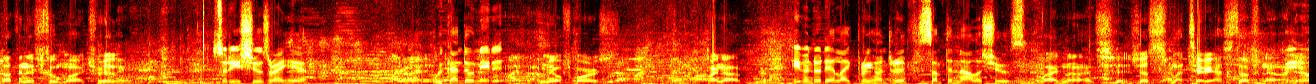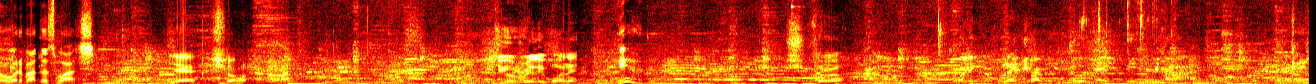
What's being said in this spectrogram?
Nothing is too much, really. So these shoes right here, we can donate it, I mean, of course. Why not? even though they're like 300 and something dollar shoes. Why not? It's just material stuff now. Okay, what about this watch? Yeah, sure. Do you really want it? Yeah. For real? Okay.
